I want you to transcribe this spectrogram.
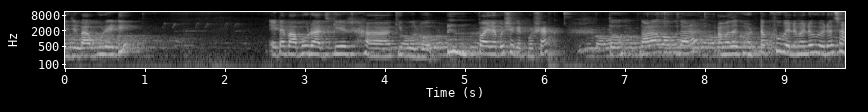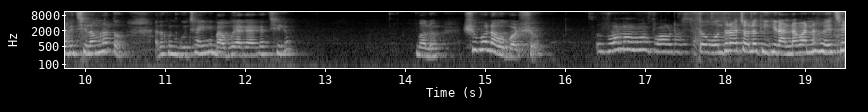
এই যে বাবু রেডি এটা বাবুর আজকের কি বলব পয়লা বৈশাখের পোশাক। তো দাঁড়াও বাবু দাঁড়াও। আমাদের ঘরটা খুব এলোমেলো হয়ে রয়েছে আমি ছিলাম না তো এতক্ষণ গুছাইনি বাবু একা একা ছিল। বলো শুভ নববর্ষ। তো বন্ধুরা চলো কী কী রান্না বান্না হয়েছে?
